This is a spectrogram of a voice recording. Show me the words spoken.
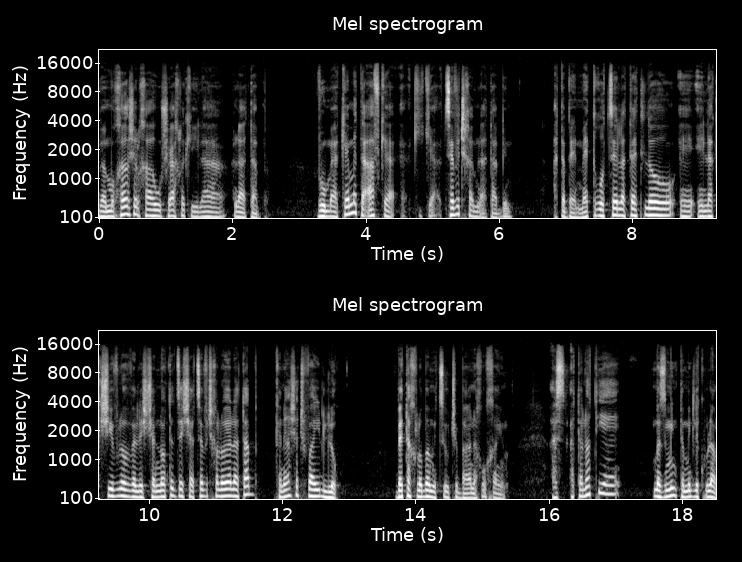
והמוכר שלך הוא שייך לקהילה הלהט"ב, והוא מעקם את האף כי, כי, כי הצוות שלך הם להט"בים. אתה באמת רוצה לתת לו, אה, אה, להקשיב לו ולשנות את זה שהצוות שלך לא יהיה להט"ב? כנראה שהתשובה היא לא. בטח לא במציאות שבה אנחנו חיים. אז אתה לא תהיה מזמין תמיד לכולם.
